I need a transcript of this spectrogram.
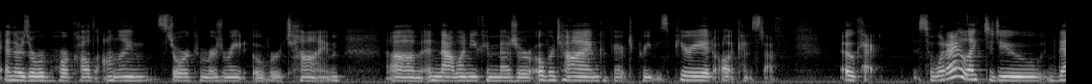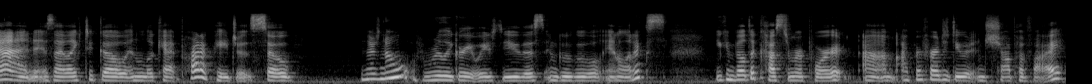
and there's a report called Online Store Conversion Rate Over Time. Um, and that one you can measure over time compared to previous period, all that kind of stuff. Okay, so what I like to do then is I like to go and look at product pages. So there's no really great way to do this in Google Analytics. You can build a custom report. Um, I prefer to do it in Shopify,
